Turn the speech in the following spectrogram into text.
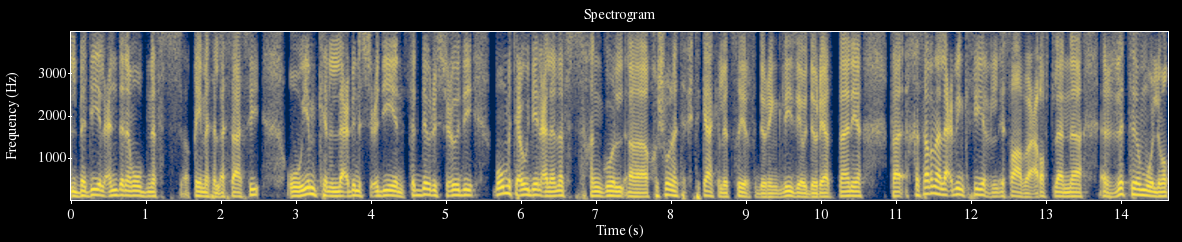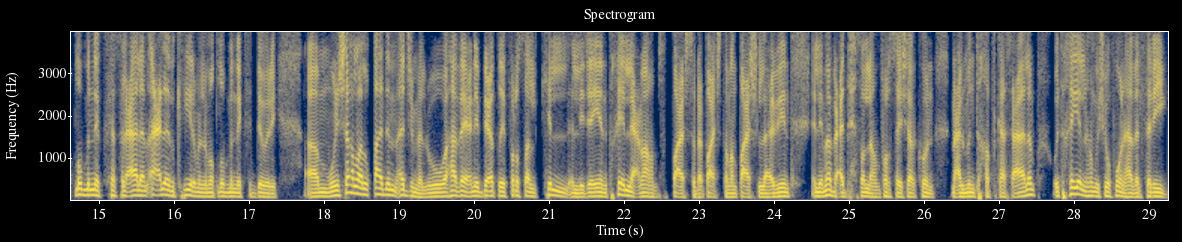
البديل عندنا مو بنفس قيمة الأساسي. ويمكن اللاعبين السعوديين في الدوري السعودي مو متعودين على نفس خلينا نقول آه، خشونة الاحتكاك اللي تصير في الدوري الإنجليزي أو الدوريات الثانية. فخسرنا لاعبين كثير للإصابة عرفت؟ لأن الرتم واللي مطلوب منك في كأس العالم أعلى بكثير من اللي مطلوب منك في الدوري. وإن شاء الله القادم أجمل. وهذا يعني بيعطي فرصة لكل اللي جايين. تخيل اللي أعمارهم 16 17 18 اللاعبين اللي ما بعد حصل لهم فرصة فرصه يشاركون مع المنتخب في كأس عالم. وتخيل إنهم يشوفون هذا الفريق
